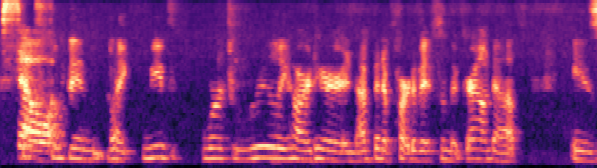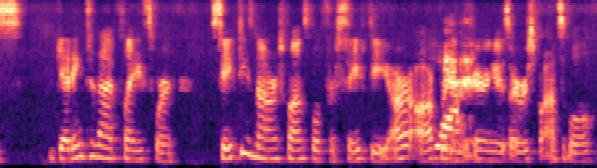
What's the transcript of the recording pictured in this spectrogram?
So That's something like we've worked really hard here, and I've been a part of it from the ground up. Is getting to that place where safety is not responsible for safety. Our operating yeah. areas are responsible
